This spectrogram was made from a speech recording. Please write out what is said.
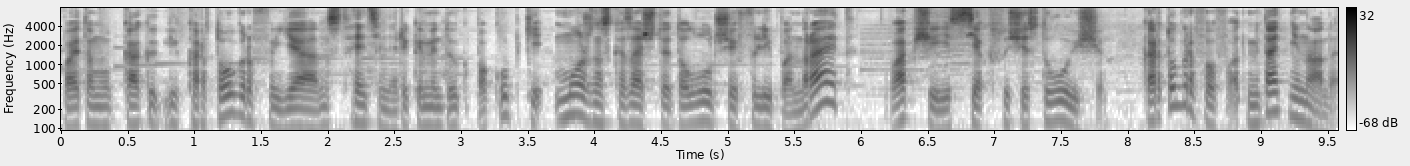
Поэтому, как и картографы, я настоятельно рекомендую к покупке. Можно сказать, что это лучший флип and ride вообще из всех существующих. Картографов отметать не надо.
